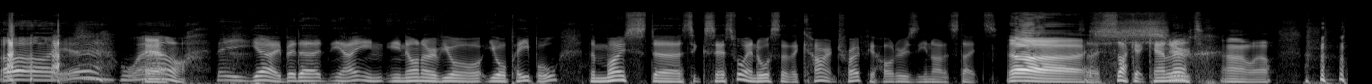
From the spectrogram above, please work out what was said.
oh yeah! Wow, there you go. But uh, you know, in, in honor of your your people, the most uh, successful and also the current trophy holder is the United States. Ah, So suck it, Canada. shoot. Oh, well.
